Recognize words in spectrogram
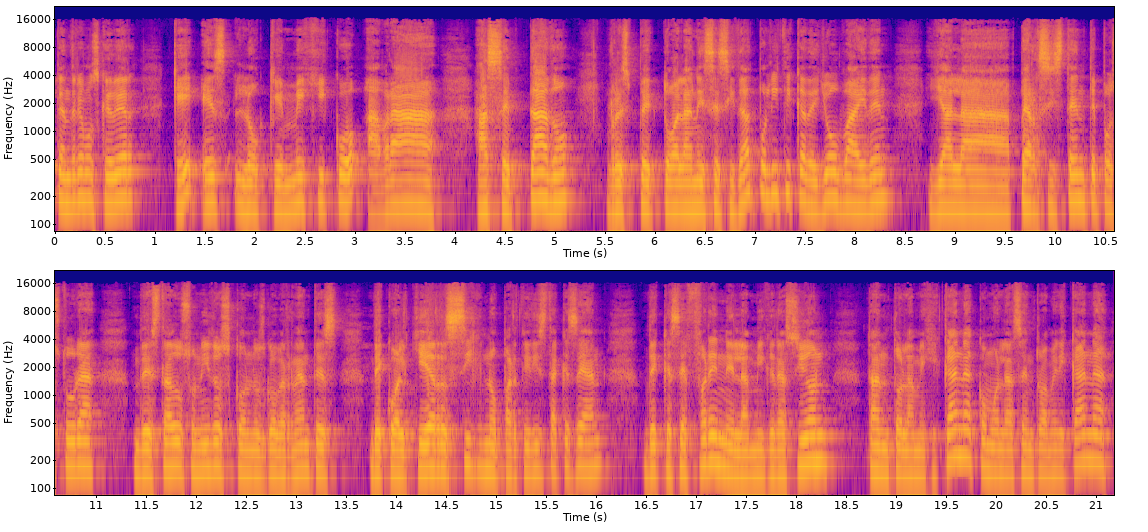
tendremos que ver qué es lo que México habrá aceptado respecto a la necesidad política de Joe Biden y a la persistente postura de Estados Unidos con los gobernantes de cualquier signo partidista que sean, de que se frene la migración, tanto la mexicana como la centroamericana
